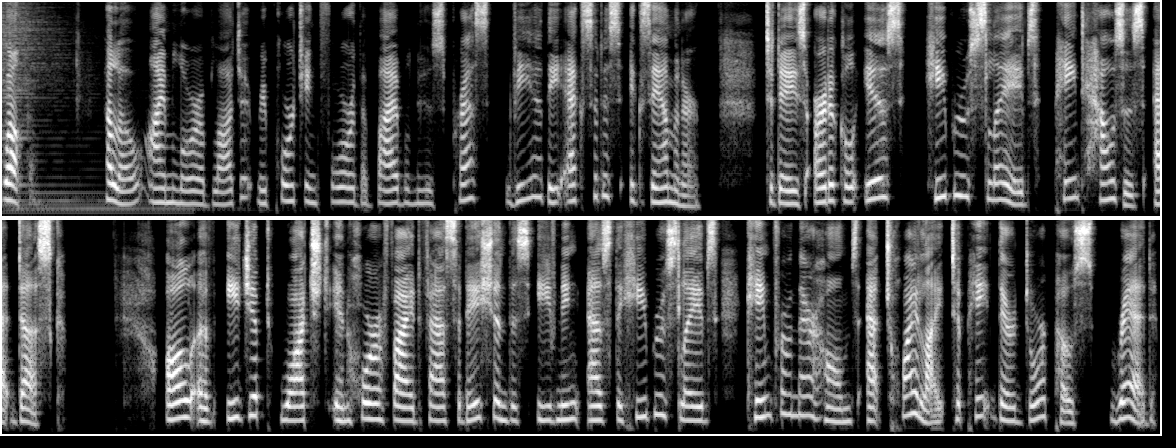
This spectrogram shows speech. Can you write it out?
Welcome. Hello, I'm Laura Blodgett, reporting for the Bible News Press via the Exodus Examiner. Today's article is Hebrew Slaves Paint Houses at Dusk. All of Egypt watched in horrified fascination this evening as the Hebrew slaves came from their homes at twilight to paint their doorposts red.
